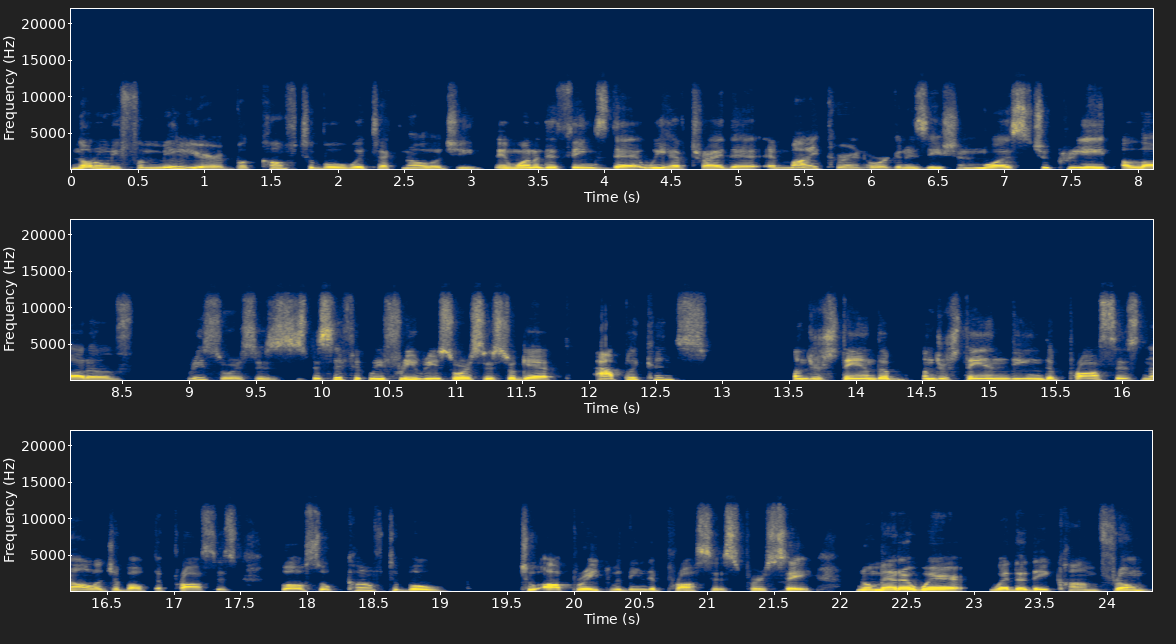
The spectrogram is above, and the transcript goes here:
not only familiar but comfortable with technology. And one of the things that we have tried at, at my current organization was to create a lot of resources, specifically free resources to get applicants understand the understanding the process, knowledge about the process, but also comfortable to operate within the process per se, no matter where whether they come from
